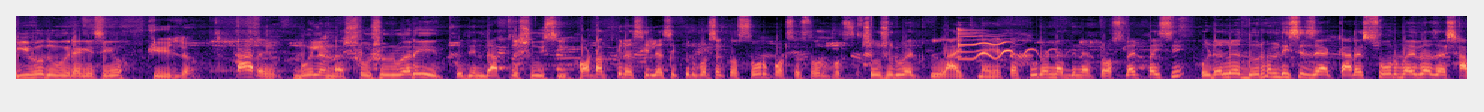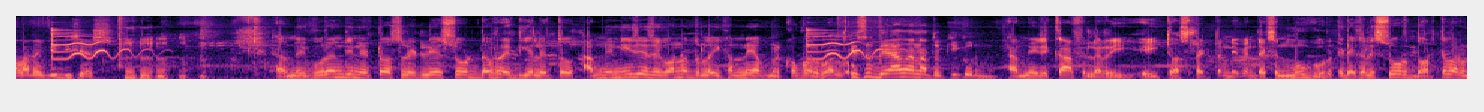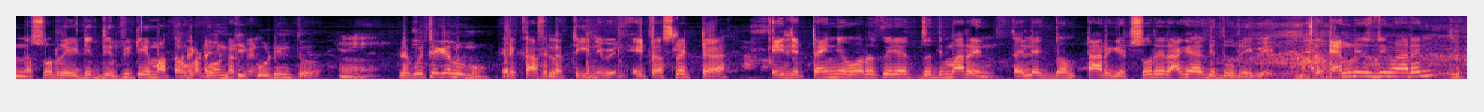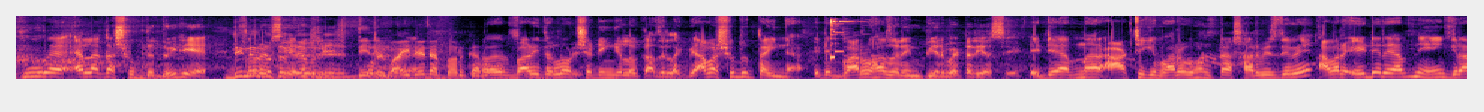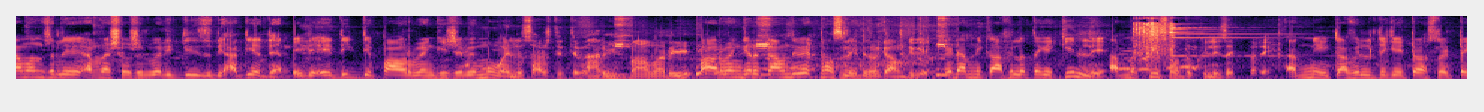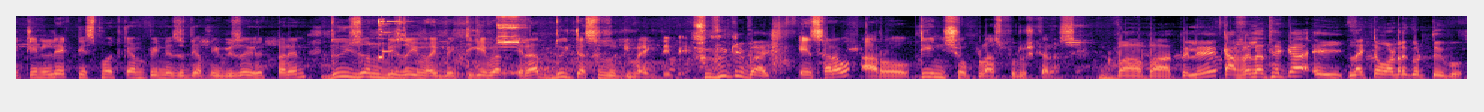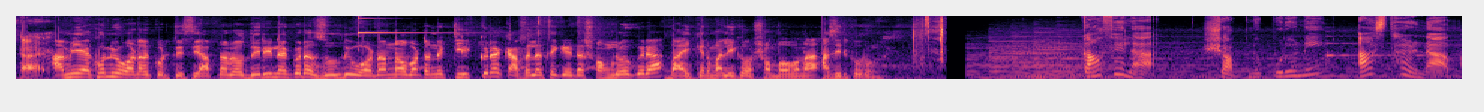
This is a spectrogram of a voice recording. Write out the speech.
বিপদ হয়ে গেছি ও কি হইল? আরে বললেন না শ্বশুর বাড়ি ওই দিন রাত্রে শুইছি। হঠাৎ করে সিলা সিকুর পড়ছে চোর পড়ছে চোর পড়ছে। শ্বশুর লাইট নাই একটা পুরোনো দিনের টর্চ লাইট পাইছি ওইটা লয়ে দৌড়ান দিছে যে কারে চোর বাইবা যায় শালারে বিধি শেষ। আপনি পুরান দিনে টর্চ লাইট লিয়ে চোর দাবড়াইতে গেলে তো আপনি নিজে যে গণদোলা এখানে আপনার কপাল ভালো। কিছু দেয়া যায় না তো কি করব? আপনি যে কাফেলার এই এই টর্চ লাইটটা নেবেন দেখছেন মুগুর এটা খালি চোর ধরতে পারবেন না চোর এইটা দিয়ে পিঠে মাথা ফাটাই পারবেন। কঠিন তো। হুম। এটা কই থেকে গেল মু এটা কাফেলার থেকে নেবেন। এই টর্চ লাইটটা এই যে টাইনে বড় করে যদি মারেন তাহলে একদম টার্গেট চোরের আগে আগে দৌড়াইবে। এমনি যদি মারেন পুরো এলাকা শুদ্ধে ধরে মতো। বাড়িতে লোডশেডিং গেলেও কাজে লাগবে। আবার শুধু তাই না এটা বারো হাজার এমপিয়ার ব্যাটারি আছে। এটা আপনার আট থেকে বারো ঘণ্টা সার্ভিস দেবে। আবার এটারে আপনি গ্রাম অঞ্চলে আপনার শ্বশুর বাড়িতে যদি হাতিয়ে দেন এই যে এদিক দিয়ে পাওয়ার ব্যাংক হিসেবে মোবাইলও চার্জ দিতে বাবা পাওয়ার ব্যাংকের কাম দিবে টর্চ লাইটের কাম দিবে। এটা আপনি কাফেলা থেকে কিনলে আপনার কিসমত খুলে যেতে পারে। আপনি কাফেলা থেকে টর্চ লাইটটা কিনলে কিসমত ক্যাম্পেইনে যদি আপনি বিজয়ী হতে পারেন দুইজন বিজয়ী ভাই ব্যক্তিকে এবার এরা দুইটা সুজুকি বাইক দিবে। সুজুকি বাইক এছাড়াও আরও তিনশো প্লাস পুরস্কার আছে। বাবা তাহলে কাফেলা থেকে এই লাইটটা অর্ডার করতে হইব। হ্যাঁ। আমি এখনই অর্ডার করতেছি। আপনারাও দেরি না করে জলদি অর্ডার নাও বাটনে ক্লিক করে কাফেলা থেকে এটা সংগ্রহ করে বাইকের মালিক হওয়ার সম্ভাবনা হাজির করুন। কাফেলা স্বপ্ন পূরণে আস্থার নাম।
